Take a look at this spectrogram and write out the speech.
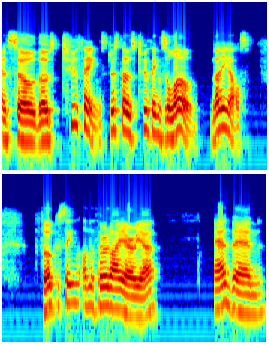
And so those two things, just those two things alone, nothing else, focusing on the third eye area and then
